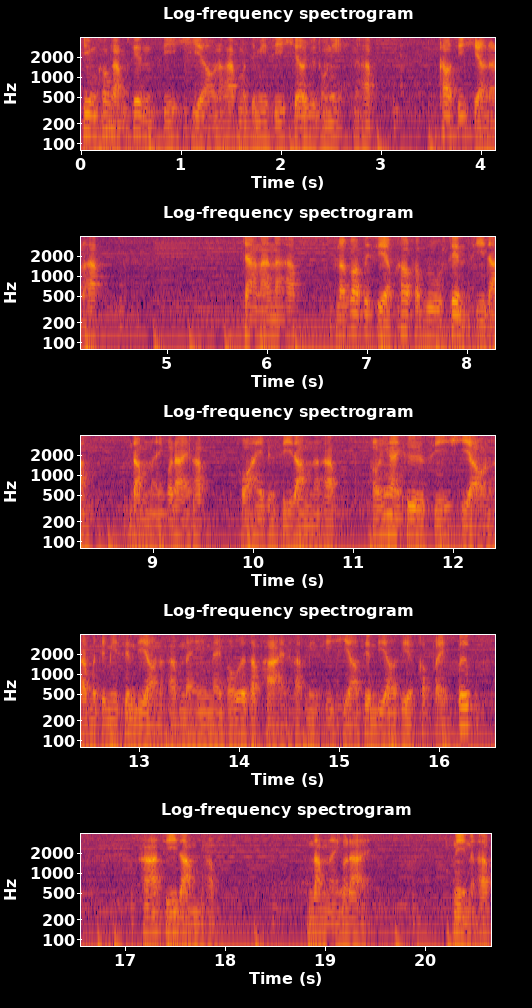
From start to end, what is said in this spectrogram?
จิ้มเข้ากับเส้นสีเขียวนะครับ มันจะมีสีเขียวอยู่ตรงนี้นะครับ เข้าสีเขียวแล้วนะครับ จากนั้นนะครับ แล้วก็ไปเสียบเข้ากับรูเส้นสีดำดำไหนก็ได้ครับ ขอให้เป็นสีดำนะครับ เอาง่ายๆคือสีเขียวนะครับมันจะมีเส้นเดียวนะครับในใน power supply นะครับมีสีเขียวเส้นเดียวเสียบเข้าไปปุ๊บหาสีดำครับดำไหนก็ได้ นี่นะครับ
